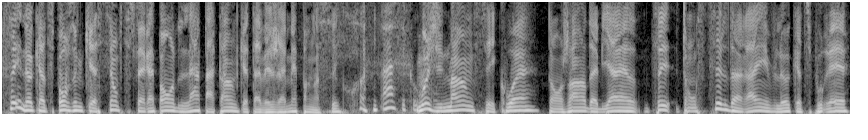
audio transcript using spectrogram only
Tu sais, là, quand tu poses une question puis tu te fais répondre la patente que tu n'avais jamais pensé. Ah, c'est cool. Moi, je lui demande c'est quoi ton genre de bière, tu sais, ton style de rêve là, que tu pourrais.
